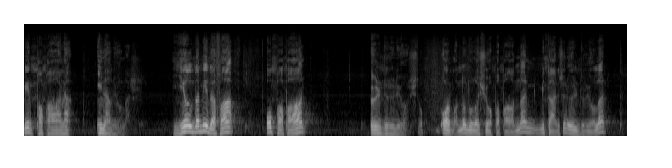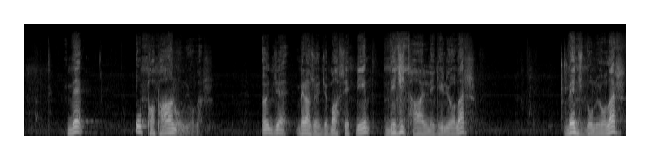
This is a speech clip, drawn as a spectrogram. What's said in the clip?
bir papağana inanıyorlar. Yılda bir defa o papağan öldürülüyor işte. Ormanda dolaşıyor papağanlar. Bir tanesini öldürüyorlar. Ve o papağan oluyorlar. Önce biraz önce bahsettiğim vecit haline geliyorlar. Vecd oluyorlar.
